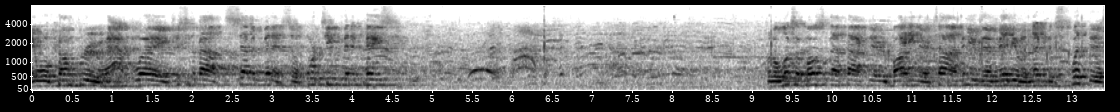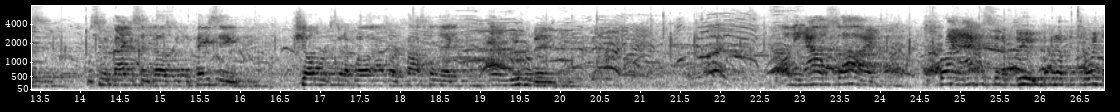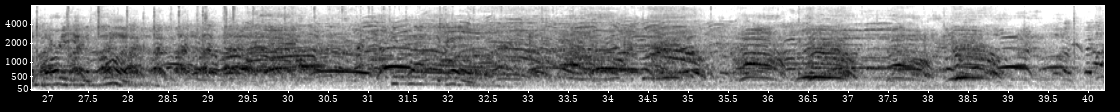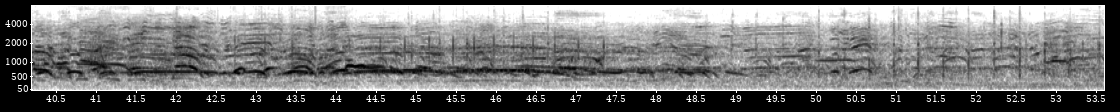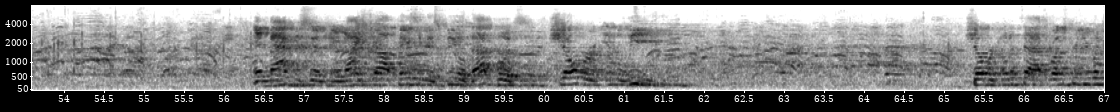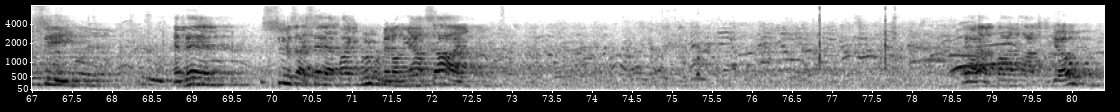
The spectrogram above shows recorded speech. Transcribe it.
They will come through halfway, just in about seven minutes, so 14 minute pace. For the looks of most of that pack, they're biding their time. Many of them may be able to negative split this. We'll see what Magnuson does with the pacing. Shelburne set up well, as are Kostelnik and Moverman. On the outside, Brian Atkinson of Duke coming up to join the party in the front. and Magnuson, job pacing this field. That puts Shelburne in the lead. Shelburne unattached, runs for UNC. And then, as soon as I say that, Mike Moverman on the outside. They'll have five laps to go.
